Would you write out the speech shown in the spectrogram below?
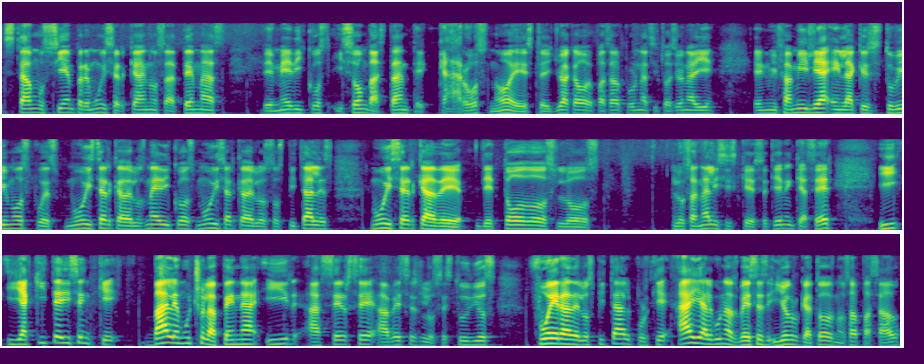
estamos siempre muy cercanos a temas de médicos y son bastante caros, ¿no? Este, yo acabo de pasar por una situación ahí en mi familia en la que estuvimos pues muy cerca de los médicos, muy cerca de los hospitales, muy cerca de, de todos los, los análisis que se tienen que hacer. Y, y aquí te dicen que vale mucho la pena ir a hacerse a veces los estudios fuera del hospital, porque hay algunas veces, y yo creo que a todos nos ha pasado,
